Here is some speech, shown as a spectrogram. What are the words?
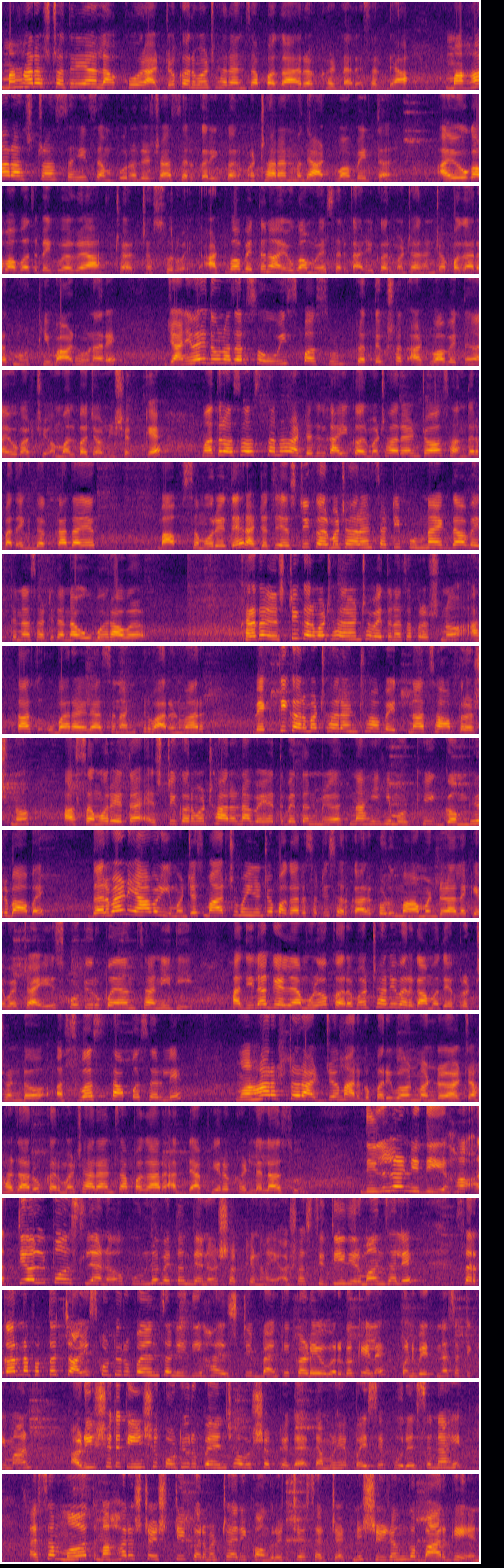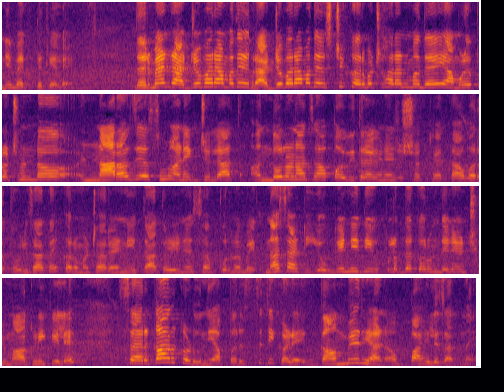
महाराष्ट्रातील या लाखो राज्य कर्मचाऱ्यांचा पगार रखडणार आहे. सध्या महाराष्ट्रासहित संपूर्ण देशात सरकारी कर्मचाऱ्यांमध्ये आठवा वेतन आयोगाबाबत वेगवेगळ्या चर्चा सुरू आहेत. आठवा वेतन आयोगामुळे सरकारी कर्मचाऱ्यांच्या पगारात मोठी वाढ होणार आहे. जानेवारी दोन हजार सव्वीसपासून प्रत्यक्षात आठवा वेतन आयोगाची अंमलबजावणी शक्य आहे. मात्र असं असताना राज्यातील काही कर्मचाऱ्यांच्या संदर्भात एक धक्कादायक बाब समोर येते. राज्यातील एस टी कर्मचाऱ्यांसाठी पुन्हा एकदा वेतनासाठी त्यांना उभं राहावं. खरं तर एस टी कर्मचाऱ्यांच्या वेतनाचा प्रश्न आत्ताच उभा राहिला असं नाही तर वारंवार व्यक्ती कर्मचाऱ्यांच्या वेतनाचा प्रश्न हा समोर येत आहे. एस टी कर्मचाऱ्यांना वेळेत वेतन मिळत नाही ही मोठी गंभीर बाब आहे. दरम्यान यावेळी म्हणजेच मार्च महिन्याच्या पगारासाठी सरकारकडून महामंडळाला केवळ चाळीस कोटी रुपयांचा निधी हा दिला गेल्यामुळं कर्मचारी वर्गामध्ये प्रचंड अस्वस्थता पसरली आहे. महाराष्ट्र राज्य मार्ग परिवहन मंडळाच्या हजारो कर्मचाऱ्यांचा पगार अद्यापही रखडलेला असून दिलेला निधी हा अत्यल्प असल्यानं पूर्ण वेतन देणं शक्य नाही. अशा स्थिती निर्माण झाली सरकारनं फक्त चाळीस कोटी रुपयांचा निधी हा एस टी बँकेकडे वर्ग केला आहे पण वेतनासाठी किमान अडीचशे ते तीनशे कोटी रुपयांची आवश्यकता आहे. त्यामुळे हे पैसे पुरेसे नाहीत. असं मत महाराष्ट्र एस टी कर्मचारी काँग्रेसचे सरचिटणीस श्रीरंग बारगे यांनी व्यक्त केलं आहे दरम्यान राज्यभरामध्ये राज्यभरामध्ये एस टी कर्मचाऱ्यांमध्ये यामुळे प्रचंड नाराजी असून अनेक जिल्ह्यात आंदोलनाचा पवित्रा घेण्याची शक्यता वर्तवली जात आहे कर्मचाऱ्यांनी तातडीने संपूर्ण वेतनासाठी योग्य निधी उपलब्ध करून देण्याची मागणी केली आहे. सरकारकडून या परिस्थितीकडे गांभीर्यानं पाहिलं जात नाही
